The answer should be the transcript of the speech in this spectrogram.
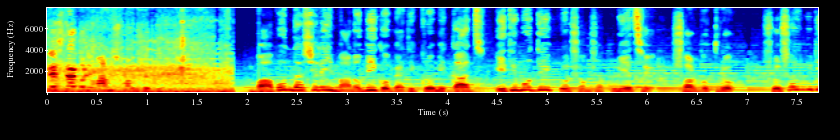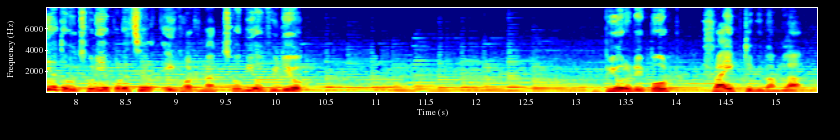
চেষ্টা করি মানুষ মানুষের জন্য। বাপন দাসের এই মানবিক ও ব্যতিক্রমী কাজ ইতিমধ্যেই প্রশংসা কুড়িয়েছে সর্বত্র। সোশ্যাল মিডিয়াতেও ছড়িয়ে পড়েছে এই ঘটনার ছবি ও video. Bureau report, Tribe TV Bangla.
